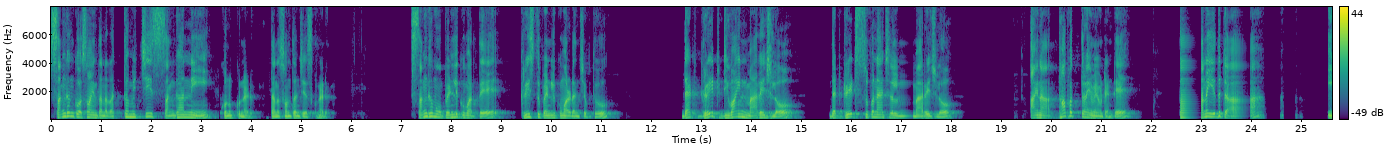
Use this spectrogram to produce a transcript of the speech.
సంఘం కోసం ఆయన తన రక్తం ఇచ్చి సంఘాన్ని కొనుక్కున్నాడు తన సొంతం చేసుకున్నాడు. సంఘము పెండ్లి కుమార్తె క్రీస్తు పెండ్లి కుమారుడు అని చెబుతూ దట్ గ్రేట్ డివైన్ మ్యారేజ్లో దట్ గ్రేట్ సూపర్ న్యాచురల్ మ్యారేజ్లో ఆయన తాపత్రయం ఏమిటంటే తన ఎదుట ఈ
